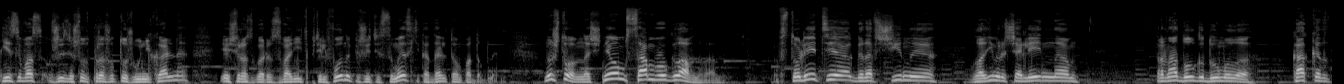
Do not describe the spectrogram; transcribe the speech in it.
Если у вас в жизни что-то произошло тоже уникальное, я еще раз говорю, звоните по телефону, пишите смс и так далее и тому подобное. Ну что, начнем с самого главного. В столетие годовщины Владимира Ильича Ленина страна долго думала, как, этот,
